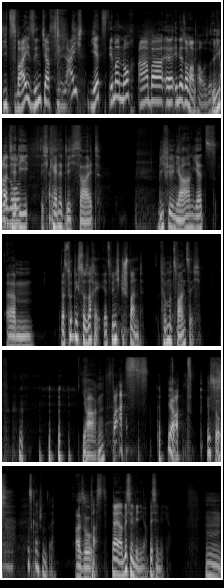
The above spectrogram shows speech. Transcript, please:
Die zwei sind ja vielleicht jetzt immer noch, aber äh, in der Sommerpause. Lieber also, Teddy, ich kenne dich seit wie vielen Jahren jetzt? Ähm, Das tut nichts zur Sache. Jetzt bin ich gespannt. 25 Jahren. Was? Ja, Gott. ist so. Das kann schon sein. Also, Fast. Ja, ja, ein bisschen weniger, ein bisschen weniger. Mh,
